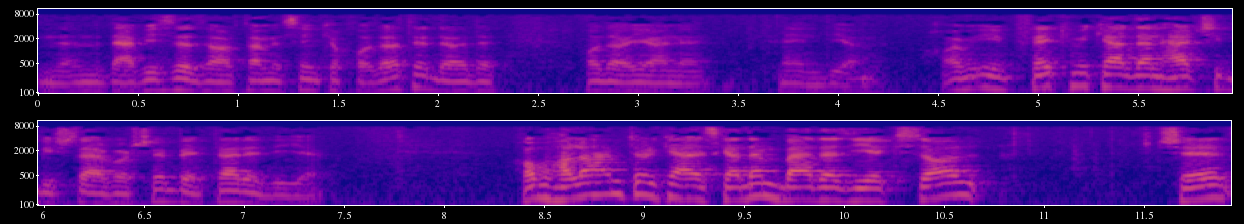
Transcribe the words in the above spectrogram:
دویست هزار تا مثل این که خدا داده خدایان هندیان. خب این فکر می‌کردن هرچی بیشتر باشه بهتره دیگه. خب حالا همینطور که عرض کردم بعد از یک سال چه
